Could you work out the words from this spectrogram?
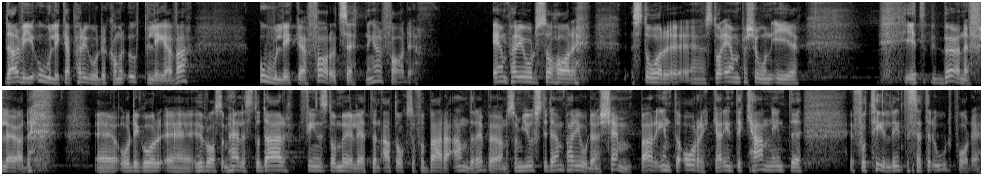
Där vi i olika perioder kommer uppleva olika förutsättningar för det. En period så har, står, eh, står en person i, i ett böneflöde Eh, och det går eh, hur bra som helst. Och där finns då möjligheten att också få bära andra i bön som just i den perioden kämpar, inte orkar, inte kan, inte får till det, inte sätter ord på det.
